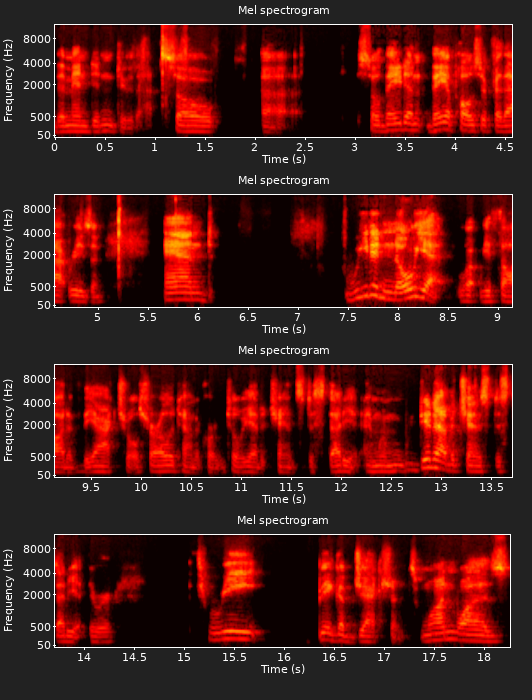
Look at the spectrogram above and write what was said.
The men didn't do that. So, uh, so they didn't. They opposed it for that reason. And we didn't know yet what we thought of the actual Charlottetown Accord until we had a chance to study it. And when we did have a chance to study it, there were three big objections. One was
